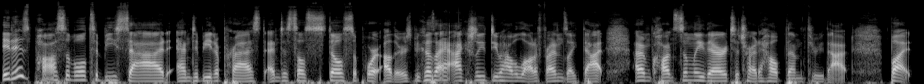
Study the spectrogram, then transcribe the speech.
it is possible to be sad and to be depressed and to still, still support others because i actually do have a lot of friends like that and i'm constantly there to try to help them through that but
